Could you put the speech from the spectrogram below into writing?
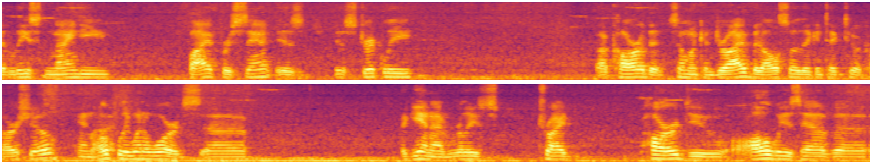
at least ninety-five percent is is strictly a car that someone can drive, but also they can take to a car show and Right. hopefully win awards. Uh, again, I've really tried hard to always have a,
